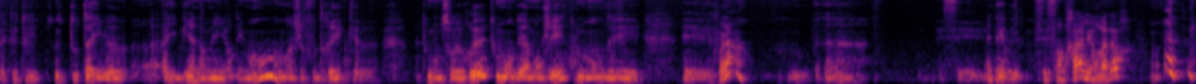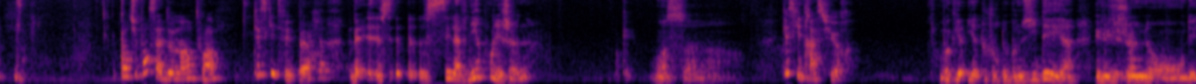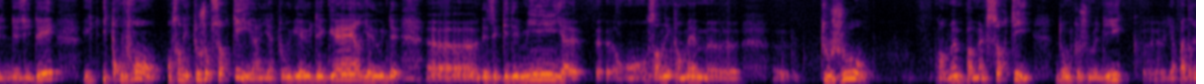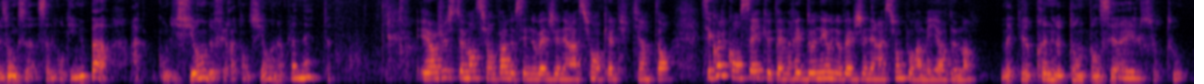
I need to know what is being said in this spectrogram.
Bah, que tout, tout, tout aille, euh, aille bien dans le meilleur des mondes. Moi, je voudrais que bah, tout le monde soit heureux, tout le monde ait à manger, tout le monde ait... Et voilà. Euh, C'est eh ben oui. central et on adore. Quand tu penses à demain, toi, qu'est-ce qui te fait peur? Ben, c'est c'est l'avenir pour les jeunes. Ok. Moi, ça... Qu'est-ce qui te rassure? Bah, il, y a, il y a toujours de bonnes idées, hein. et les jeunes ont des, des idées, ils, ils trouveront. On s'en est toujours sorti. hein. Il, y a tout- il y a eu des guerres, il y a eu des, euh, des épidémies, il y a, euh, on, on s'en est quand même euh, euh, toujours quand même pas mal sorti. Donc je me dis qu'il n'y a pas de raison que ça, ça ne continue pas, à condition de faire attention à la planète. Et alors justement, si on parle de ces nouvelles générations auxquelles tu tiens tant, c'est quoi le conseil que tu aimerais donner aux nouvelles générations pour un meilleur demain? Mais qu'elles prennent le temps de penser à elles surtout.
